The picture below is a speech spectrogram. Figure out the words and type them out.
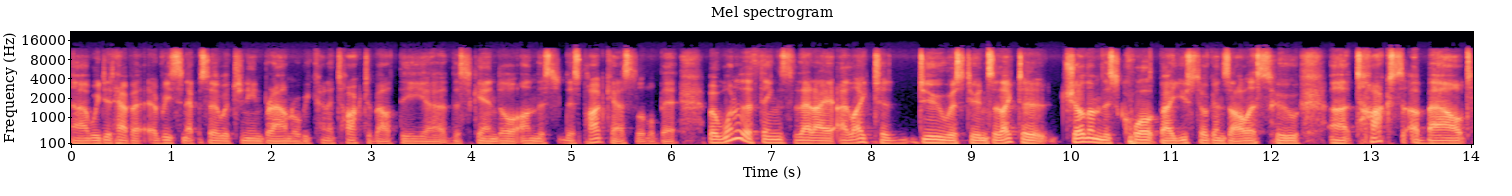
Uh, we did have a, a, recent episode with Jeannine Brown where we kind of talked about the uh, the scandal on this this podcast a little bit. But one of the things that I, I like to do with students, I like to show them this quote by Justo Gonzalez, who uh, talks about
